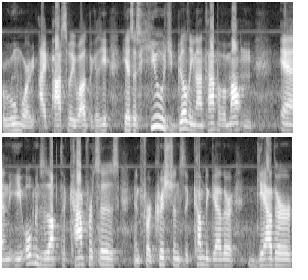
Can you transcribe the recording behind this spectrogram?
a room where I possibly was because he he has this huge building on top of a mountain, and he opens it up to conferences and for Christians to come together, gather,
